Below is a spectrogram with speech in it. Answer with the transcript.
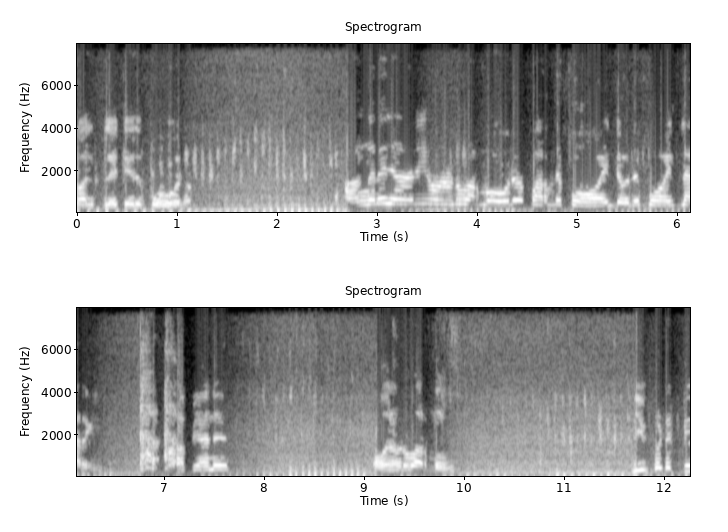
കാൽക്കുലേറ്റ് ചെയ്ത് പോകുമല്ലോ അങ്ങനെ ഞാൻ ഓരോട് പറഞ്ഞു ഓരോ പറഞ്ഞ പോയിന്റ് ഓരോ പോയിന്റിൽ ഇറങ്ങി. അപ്പൊ ഞാൻ ഓനോട് പറഞ്ഞു ഇവിടേക്ക്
